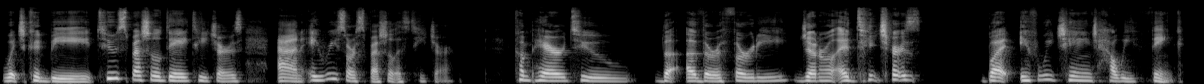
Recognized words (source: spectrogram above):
which could be two special day teachers and a resource specialist teacher, compared to the other 30 general ed teachers. But if we change how we think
